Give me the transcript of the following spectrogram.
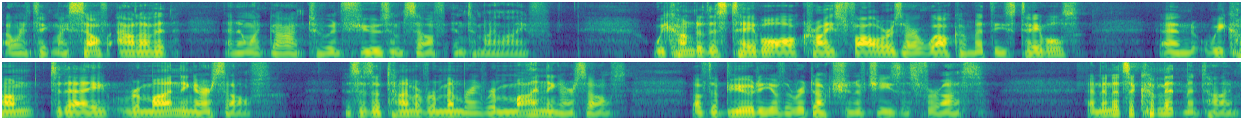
I want to take myself out of it, and I want God to infuse Himself into my life. We come to this table, all Christ followers are welcome at these tables, and we come today reminding ourselves. This is a time of remembering, reminding ourselves of the beauty of the reduction of Jesus for us. And then it's a commitment time.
